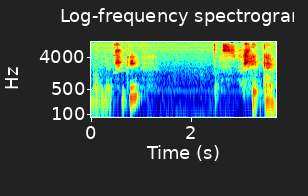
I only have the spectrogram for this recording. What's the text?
Mal wieder Chicky. Das Chicken.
